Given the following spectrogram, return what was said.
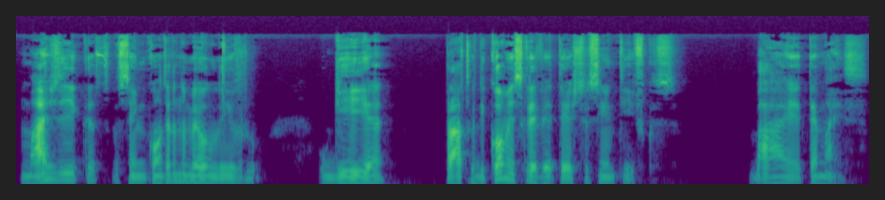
Mais dicas você encontra no meu livro, o Guia Prático de Como Escrever Textos Científicos. Bye, até mais.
